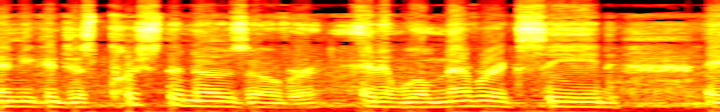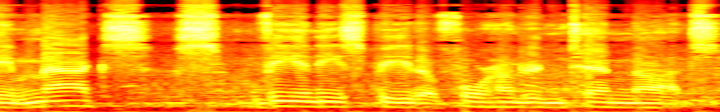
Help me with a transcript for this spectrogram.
and you can just push the nose over and it will never exceed a max V&E speed of 410 knots.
